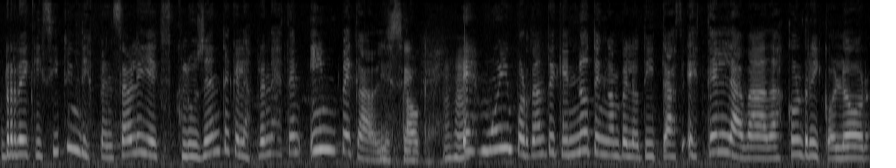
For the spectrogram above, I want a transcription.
requisito indispensable y excluyente que las prendas estén impecables. Sí. Ah. Es muy importante que no tengan pelotitas, estén lavadas, con ricolor.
